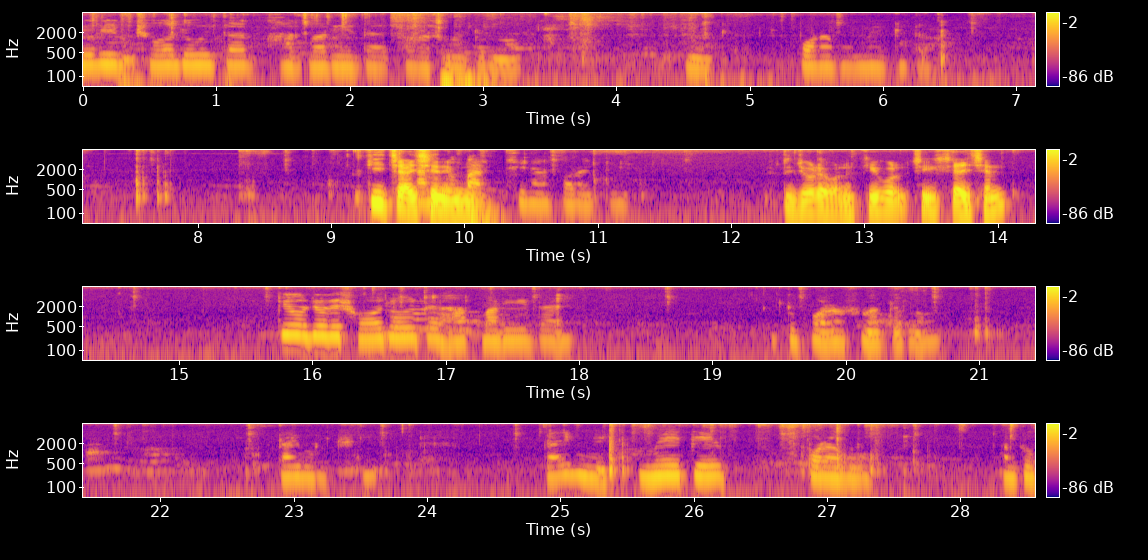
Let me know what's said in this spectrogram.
যদি সহযোগিতার হাত বাড়িয়ে দেয় পড়াশোনার জন্য? পড়াবো মেয়েকে তো। কি চাইছেন পারছি না পড়াইতে। একটু জোরে বলেন কি বলছি চাইছেন? কেউ যদি সহযোগিতার হাত বাড়িয়ে দেয় একটু পড়াশোনার জন্য। তাই বলছি তাই মেয়ে- মেয়েকে পড়াবো। আমি তো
